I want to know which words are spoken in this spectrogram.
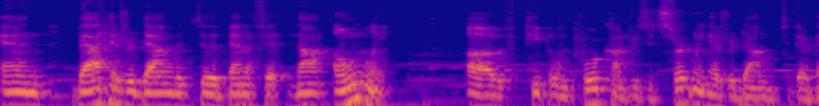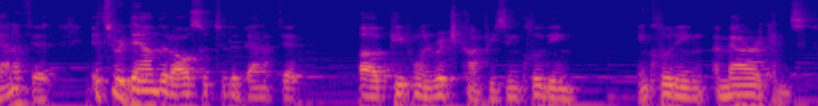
And that has redounded to the benefit not only of people in poor countries, it certainly has redounded to their benefit. It's redounded also to the benefit of people in rich countries, including, including Americans.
